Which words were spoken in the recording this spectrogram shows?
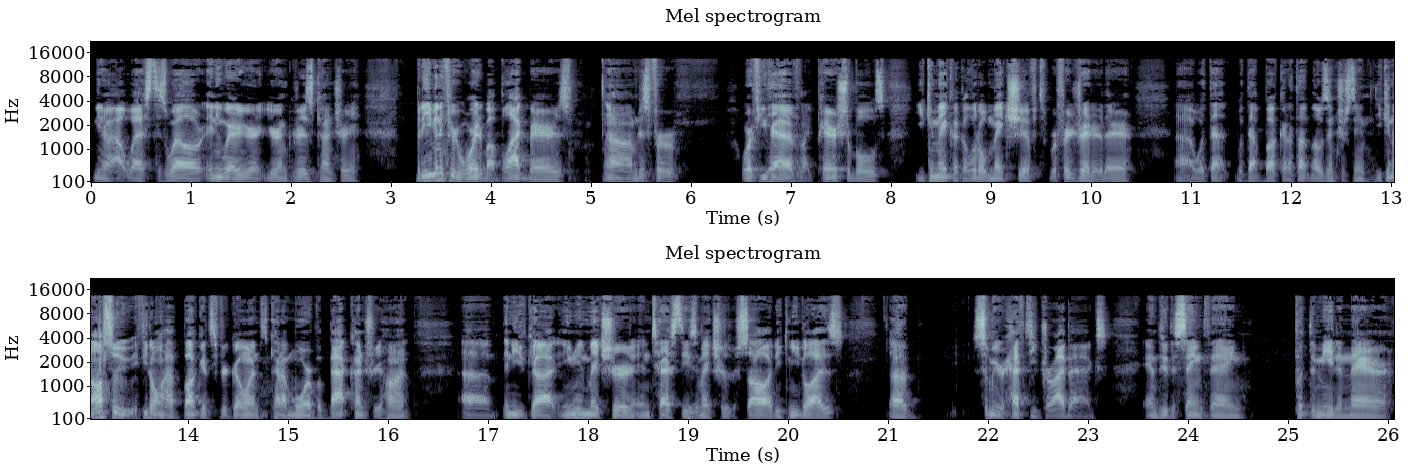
you know, out West as well, or anywhere you're, you're in Grizz country. But even if you're worried about black bears, um, just for, or if you have like perishables, you can make like a little makeshift refrigerator there uh, with that with that bucket. I thought that was interesting. You can also, if you don't have buckets, if you're going kind of more of a backcountry hunt, uh, and you've got you need to make sure and test these and make sure they're solid. You can utilize uh, some of your hefty dry bags and do the same thing. Put the meat in there,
